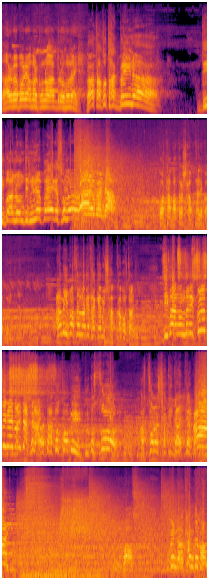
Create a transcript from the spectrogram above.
তার ব্যাপারে আমার কোনো আগ্রহ নাই। না তা তো থাকবেই না। দিবা নন্দিনীরে পেয়ে গেছো না? কথাবার্তা সাবধানে দিলাম আমি বছর লগে থাকি আমি সব খবর জানি। দিবানন্দনী কোনোদিন এই বাড়িতে আসে না তা তো কবি তুই তো চোর। আর চোরের সাক্ষী গাইড কে এই! বস ওখানে না থামতে কর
